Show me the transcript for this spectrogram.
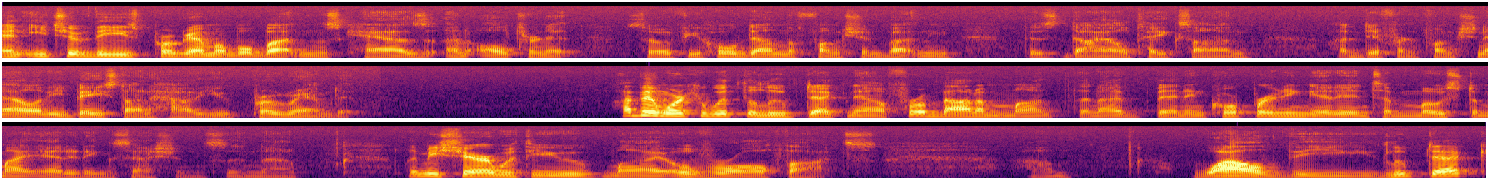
And each of these programmable buttons has an alternate, so if you hold down the function button, this dial takes on a different functionality based on how you programmed it. I've been working with the Loupedeck now for about a month and I've been incorporating it into most of my editing sessions. And uh, let me share with you my overall thoughts. Um, while the Loupedeck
